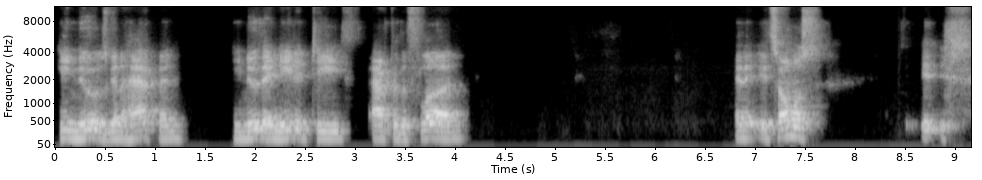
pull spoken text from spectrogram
He knew it was going to happen. He knew they needed teeth after the flood. And it, it's almost it's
